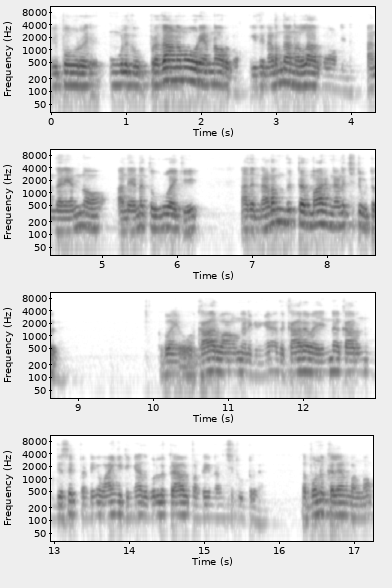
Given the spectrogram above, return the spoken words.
இப்போ ஒரு உங்களுக்கு பிரதானமாக ஒரு எண்ணம் இருக்கும். இது நடந்தால் நல்லா இருக்கும் அப்படின்னு. அந்த எண்ணம் அந்த எண்ணத்தை உருவாக்கி அது நடந்துட்டது மாதிரி நினச்சிட்டு விட்டுருங்க. இப்போ ஒரு கார் வாங்கணும்னு நினைக்கிறீங்க. அந்த காரை என்ன காருன்னு டிசைட் பண்ணுறீங்க வாங்கிட்டீங்க அதுக்குள்ளே ட்ராவல் பண்ணுறீங்கன்னு நினச்சிட்டு விட்டுருங்க. அந்த பொண்ணுக்கு கல்யாணம் பண்ணோம்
